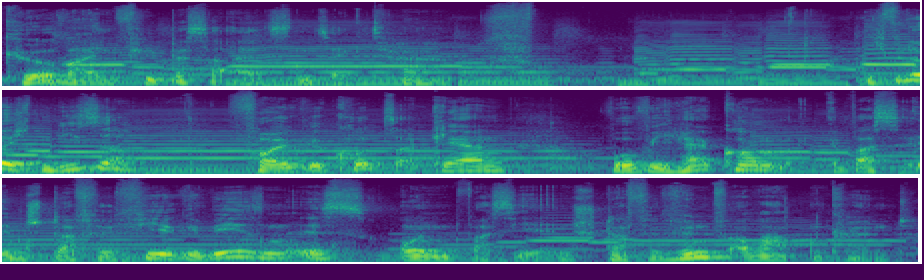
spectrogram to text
Likörwein viel besser als ein Sekt. Ich will euch in dieser Folge kurz erklären, wo wir herkommen, was in Staffel 4 gewesen ist und was ihr in Staffel 5 erwarten könnt.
